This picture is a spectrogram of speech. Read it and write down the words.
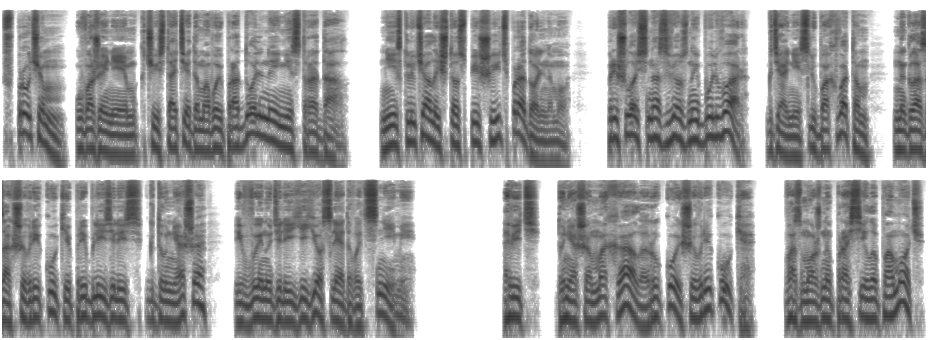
Впрочем, уважением к чистоте домовой Продольный не страдал. Не исключалось, что спешить Продольному пришлось на Звездный бульвар, где они с Любохватом на глазах Шеврикуки приблизились к Дуняше и вынудили ее следовать с ними. А ведь Дуняша махала рукой Шеврикуке. Возможно, просила помочь.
